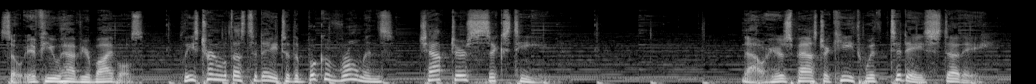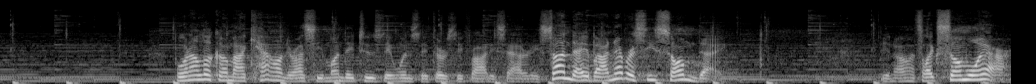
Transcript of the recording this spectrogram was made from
So if you have your Bibles, please turn with us today to the book of Romans, chapter 16. Now, here's Pastor Keith with today's study. But when I look on my calendar, I see Monday, Tuesday, Wednesday, Thursday, Friday, Saturday, Sunday, but I never see someday. You know, it's like somewhere.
